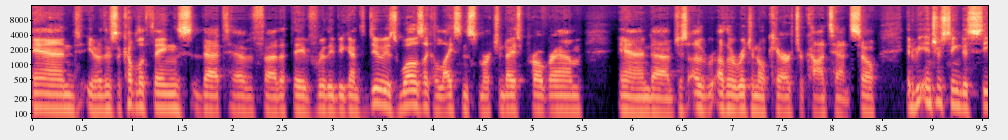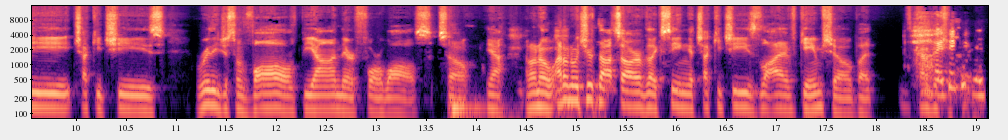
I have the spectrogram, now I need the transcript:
And you know, there's a couple of things that have uh, that they've really begun to do, as well as like a licensed merchandise program and uh, just other, other original character content. So it'd be interesting to see Chuck E. Cheese really just evolve beyond their four walls. So hmm. yeah, I don't know. I don't know what your thoughts are of like seeing a Chuck E. Cheese live game show, but kind of I think it-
